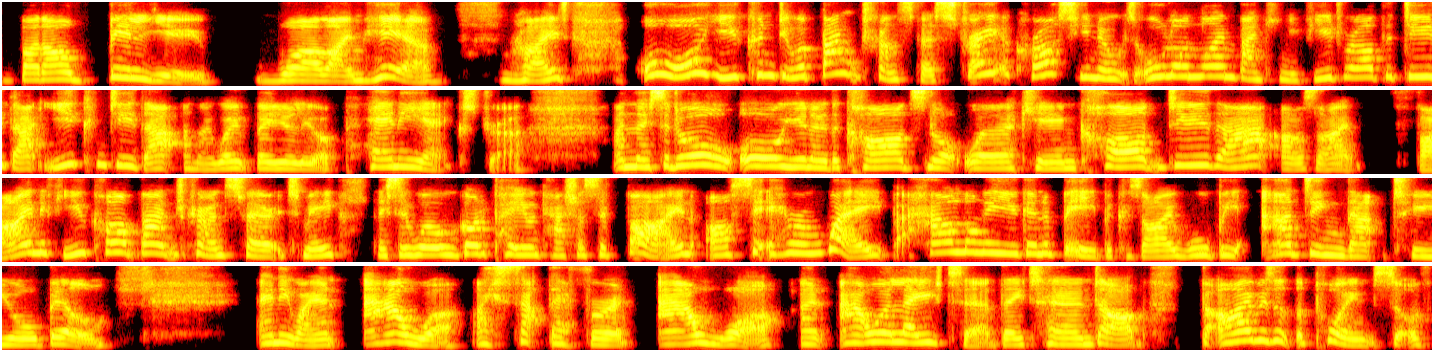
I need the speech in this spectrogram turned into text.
but I'll bill you while I'm here, right? Or you can do a bank transfer straight across. You know, it's all online banking. If you'd rather do that, you can do that, and I won't bill you a penny extra. And they said, oh, oh, you know, the card's not working, can't do that. I was like, fine. If you can't bank transfer it to me, they said, well, we've got to pay you in cash. I said, fine, I'll sit here and wait. But how long are you going to be? Because I will be adding that to your bill. Anyway, an hour. I sat there for an hour. An hour later, they turned up. But I was at the point, sort of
